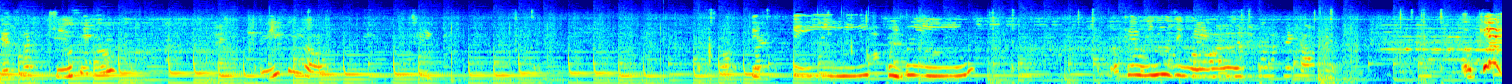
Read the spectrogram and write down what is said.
Two. Three. Okay, we're losing a lot Okay,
